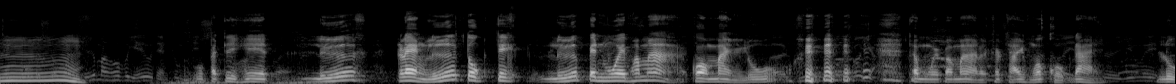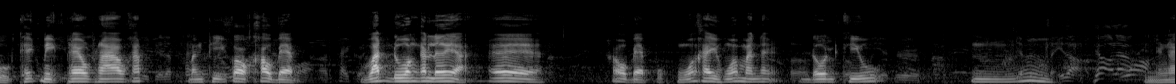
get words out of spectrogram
อืมอุบัติเหตุ หรือแกล้งหรือตกติกหรือเป็นมวยพม่าก็ไม่รู้ ถ้ามวยพม่าเนี่ยเขาใช้หัวโขกได้ ลูกเทคนิคแพรวๆครับ บางทีก็เข้าแบบ วัดดวงกันเลยอะ เออ เข้าแบบหัวใครหัวมันนะโดนคิ้ว อืมเป็นยังไง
